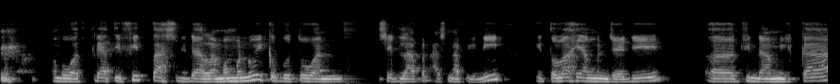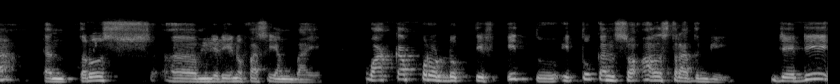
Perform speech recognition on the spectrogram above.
membuat kreativitas di dalam memenuhi kebutuhan si delapan asnaf ini, itulah yang menjadi uh, dinamika dan terus uh, menjadi inovasi yang baik. Wakaf produktif itu itu kan soal strategi. Jadi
